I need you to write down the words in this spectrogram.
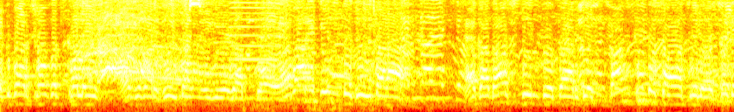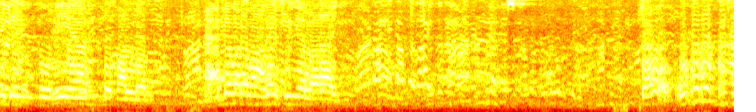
একবার সংকট খালি একবার দুই তারা এগিয়ে যাচ্ছে। এবারে কিন্তু দুই তারা একাদশ কিন্তু তার যে কাঙ্ক্ষিত চাওয়া ছিল সেটি কিন্তু নিয়ে আসতে পারলেন। একেবারে বাঘে সিংহে লড়াই। চলো উপভোগ করছে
